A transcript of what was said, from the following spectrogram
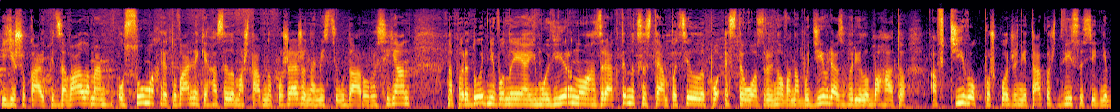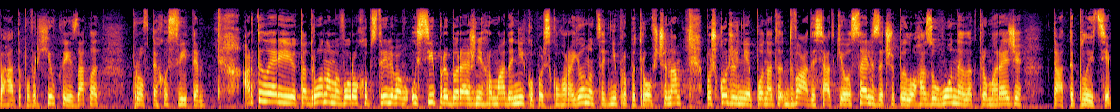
Її шукають під завалами. У Сумах рятувальники гасили масштабну пожежу на місці удару росіян. Напередодні вони ймовірно з реактивних систем поцілили по СТО. Зруйнована будівля, згоріло багато автівок. Пошкоджені також дві сусідні багатоповерхівки і заклад профтехосвіти. Артилерією та дронами ворог обстрілював усі прибережні громади Нікопольського району. Це Дніпропетровщина. Пошкоджені понад два десятки осель. Зачепило газогони, електромережі та теплиці.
